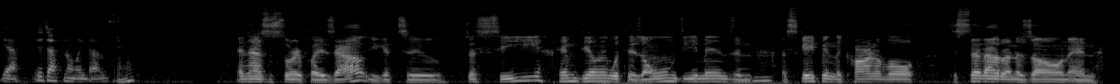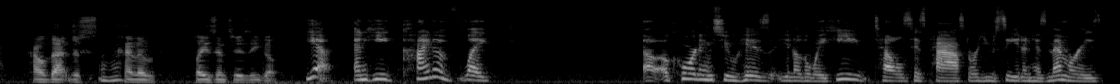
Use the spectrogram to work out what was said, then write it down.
Yeah. It definitely does. And as the story plays out, you get to just see him dealing with his own demons and Mhm. escaping the carnival to set out on his own and how that just Mhm. kind of plays into his ego. Yeah, and he kind of like, uh, according to his, you know, the way he tells his past, or you see it in his memories,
